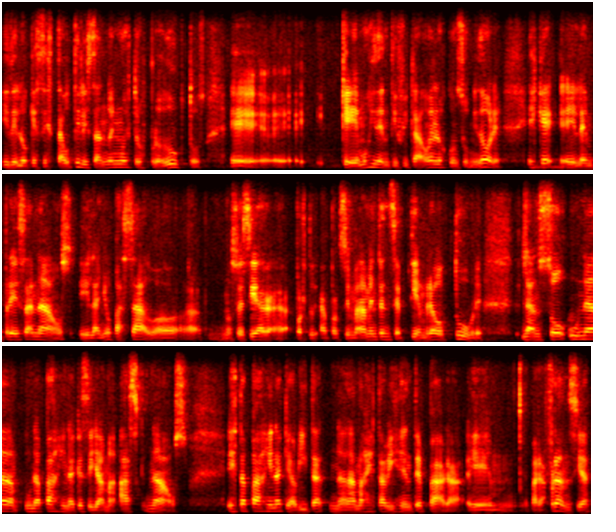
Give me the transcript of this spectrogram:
y de lo que se está utilizando en nuestros productos. Eh, que hemos identificado en los consumidores es que la empresa Naos el año pasado, no sé si aproximadamente en septiembre o octubre, lanzó una, una página que se llama Ask Naos. Esta página que ahorita nada más está vigente para, em, para Francia,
